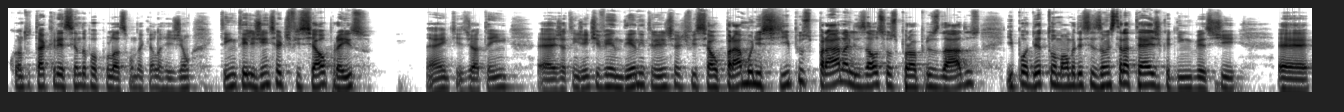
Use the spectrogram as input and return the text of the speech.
quanto está crescendo a população daquela região. Tem inteligência artificial para isso. Né? A gente já tem, é, já tem gente vendendo inteligência artificial para municípios para analisar os seus próprios dados e poder tomar uma decisão estratégica de investir é,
